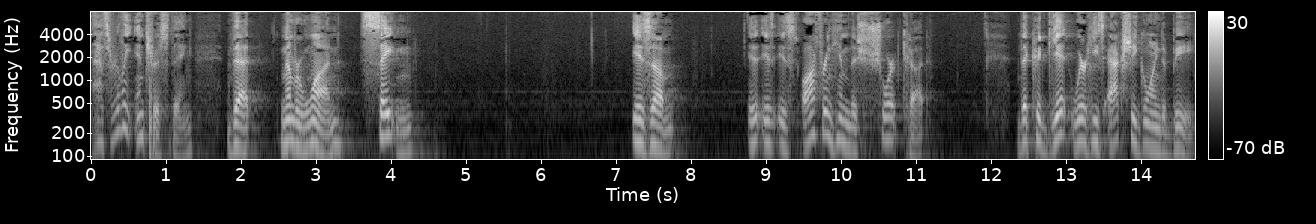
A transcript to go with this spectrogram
That's really interesting that, number one, Satan is, um, is, is offering him this shortcut that could get where he's actually going to be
